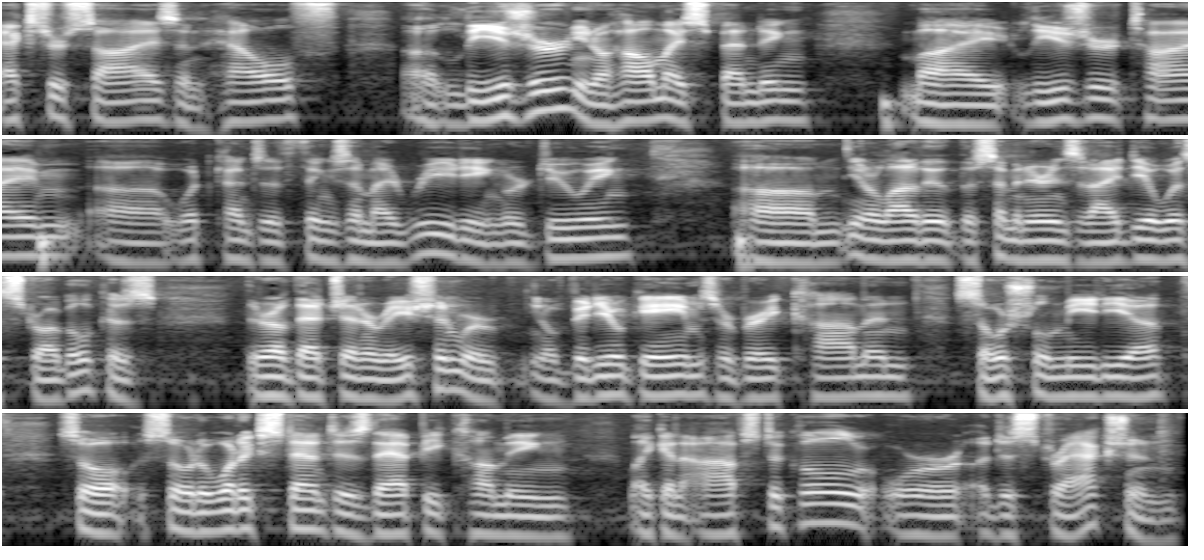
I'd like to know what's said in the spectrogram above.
exercise and health, uh, leisure. You know, how am I spending my leisure time? Uh, what kinds of things am I reading or doing? Um, you know, a lot of the, the seminarians that I deal with struggle because they're of that generation where you know video games are very common, social media. So, so to what extent is that becoming like an obstacle or a distraction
